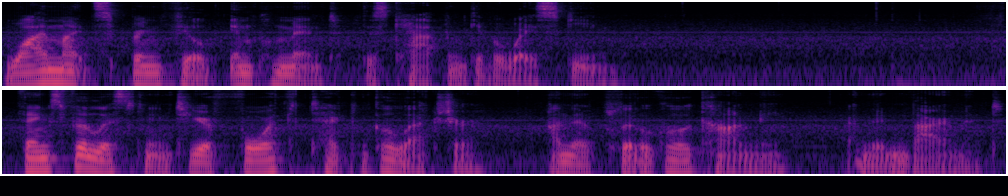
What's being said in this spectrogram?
Why might Springfield implement this cap and giveaway scheme? Thanks for listening to your fourth technical lecture on the political economy and the environment.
